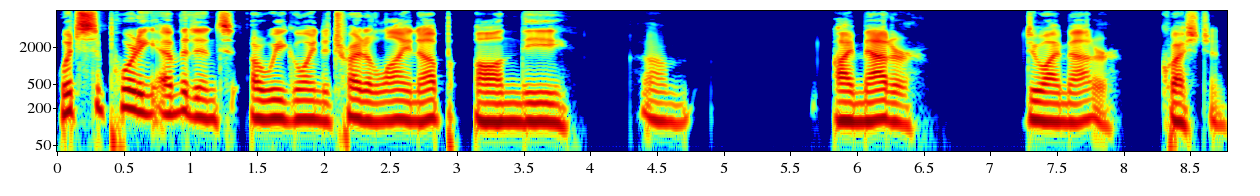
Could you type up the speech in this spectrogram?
Which supporting evidence are we going to try to line up on the um, I matter, do I matter question?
